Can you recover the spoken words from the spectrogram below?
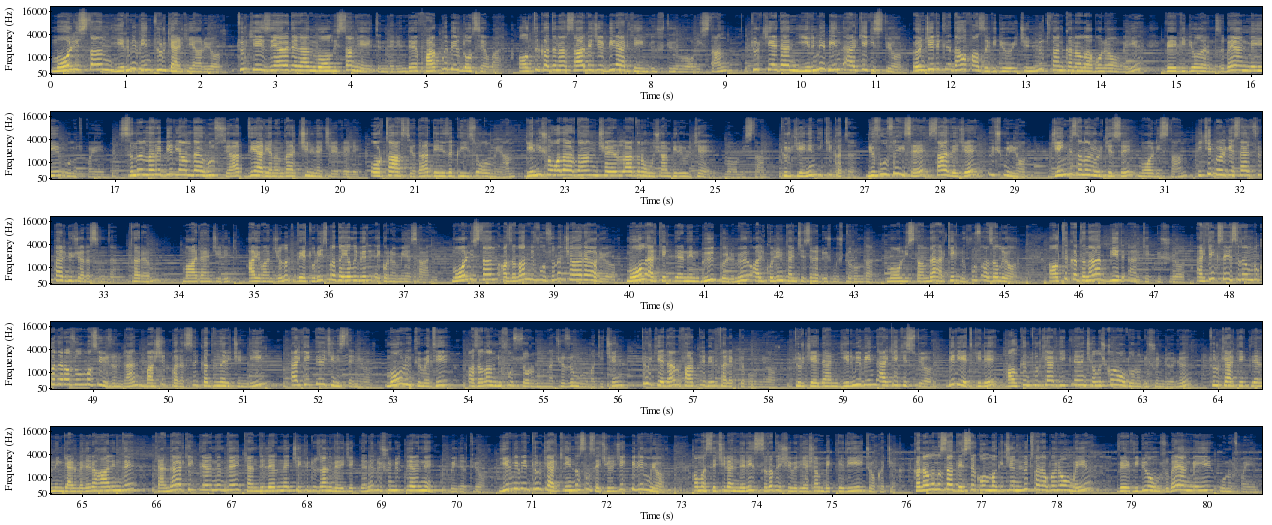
Moğolistan 20 bin Türk erkeği arıyor. Türkiye'yi ziyaret eden Moğolistan heyetinin farklı bir dosya var. 6 kadına sadece bir erkeğin düştüğü Moğolistan, Türkiye'den 20 bin erkek istiyor. Öncelikle daha fazla video için lütfen kanala abone olmayı ve videolarımızı beğenmeyi unutmayın. Sınırları bir yanda Rusya, diğer yanında Çin'le çevrili. Orta Asya'da denize kıyısı olmayan, geniş ovalardan, çayırlardan oluşan bir ülke Moğolistan. Türkiye'nin iki katı. Nüfusu ise sadece 3 milyon. Cengiz Han'ın ülkesi Moğolistan, iki bölgesel süper güç arasında tarım, madencilik, hayvancılık ve turizme dayalı bir ekonomiye sahip. Moğolistan azalan nüfusuna çare arıyor. Moğol erkeklerinin büyük bölümü alkolün pençesine düşmüş durumda. Moğolistan'da erkek nüfus azalıyor. 6 kadına bir erkek düşüyor. Erkek sayısının bu kadar az olması yüzünden başlık parası kadınlar için değil, erkekler için isteniyor. Moğol hükümeti azalan nüfus sorununa çözüm bulmak için Türkiye'den farklı bir talepte bulunuyor. Türkiye'den 20 bin erkek istiyor. Bir yetkili halkın Türk erkeklerinin çalışkan olduğunu düşündüğünü, Türk erkeklerinin gelmeleri halinde kendi erkeklerinin de kendilerine çeki düzen vereceklerini düşündüklerini belirtiyor. 20 bin Türk erkeği nasıl seçilecek bilinmiyor. Ama seçilenleri sıra dışı bir yaşam beklediği çok açık. Kanalımıza destek olmak için lütfen abone olmayı ve videomuzu beğenmeyi unutmayın.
